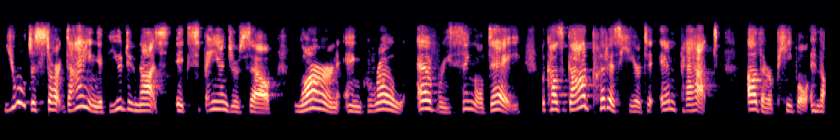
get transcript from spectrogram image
you will just start dying if you do not expand yourself, learn and grow every single day because God put us here to impact other people. And the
